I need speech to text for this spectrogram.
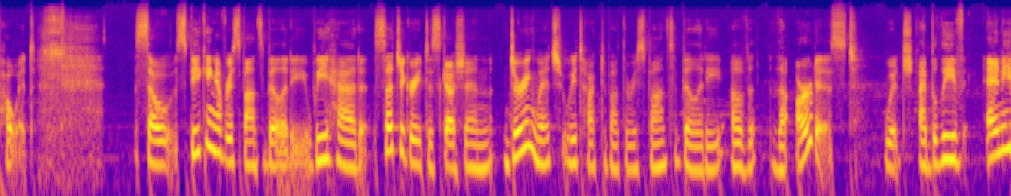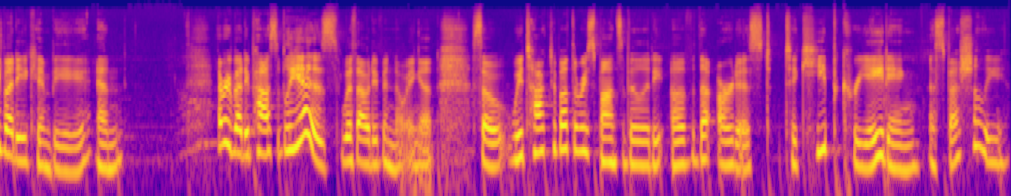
poet. So, speaking of responsibility, we had such a great discussion during which we talked about the responsibility of the artist, which I believe anybody can be. And Everybody possibly is without even knowing it. So, we talked about the responsibility of the artist to keep creating, especially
